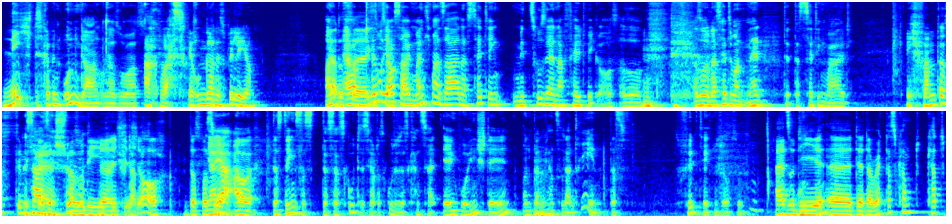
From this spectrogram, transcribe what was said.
Nicht? Ich glaube in Ungarn oder sowas. Ach was. Der Ungarn ist billiger. Und, Ja, das, aber äh, das muss ich auch sagen, manchmal sah das Setting mir zu sehr nach Feldweg aus. Also, also das hätte man, ne, das Setting war halt. Ich fand das ziemlich Es war geil. sehr schön. Also die, Ja, die ich, Stadt. ich auch. Das, was ja, ja, aber das Ding ist, das, das, das Gute ist ja auch das Gute, das kannst du halt irgendwo hinstellen und Mhm. dann kannst du da drehen. Das filmtechnisch auch so. Also die, äh, der Director's Cut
